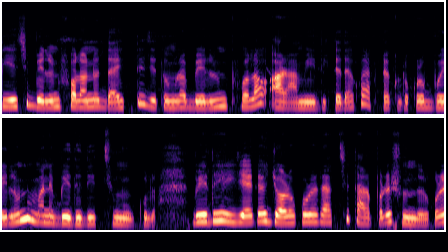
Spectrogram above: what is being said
দিয়েছি বেলুন ফলানোর দায়িত্বে যে তোমরা বেলুন ফলাও, আর আমি এদিকটা দেখো একটা করে বেলুন মানে বেঁধে দিচ্ছি মুখগুলো। বেঁধে এই জায়গায় জড়ো করে রাখছি, তারপরে সুন্দর করে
